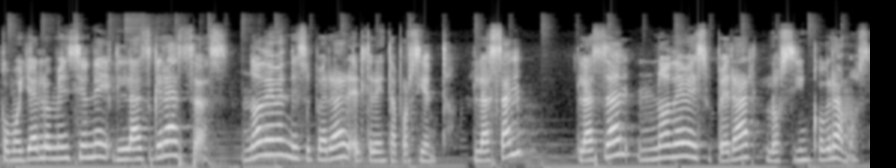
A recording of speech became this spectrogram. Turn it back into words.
Como ya lo mencioné, las grasas no deben de superar el 30%. La sal la sal no debe superar los 5 gramos,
